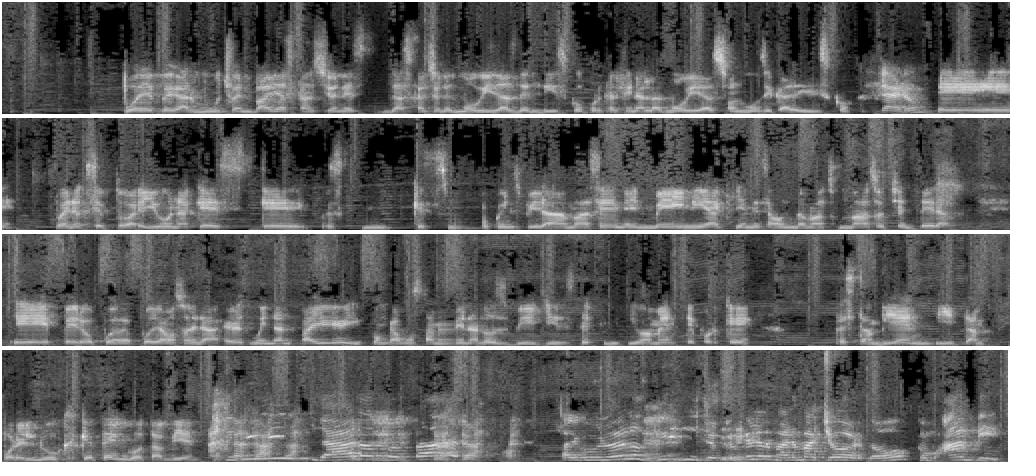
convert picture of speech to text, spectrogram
puede pegar mucho en varias canciones, las canciones movidas del disco, porque al final las movidas son música de disco. Claro. Eh, bueno, excepto hay una que es, que, pues, que es un poco inspirada más en, en Maniac y en esa onda más, más ochentera. Eh, pero podríamos poner a Earth, Wind and Fire y pongamos también a los Bee Gees definitivamente porque pues también y por el look que tengo también. Sí, claro, total. Alguno de los Bee Gees, yo creo que el hermano mayor, ¿no? Como Andy.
